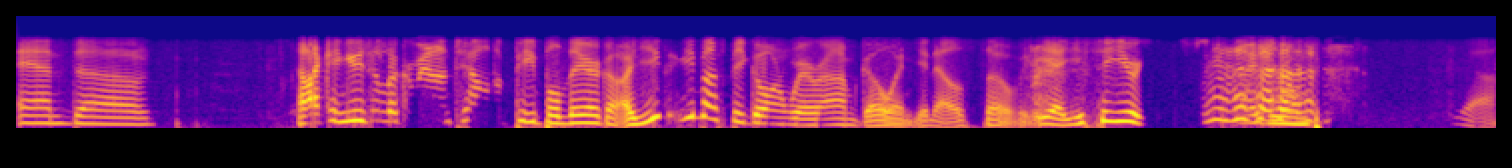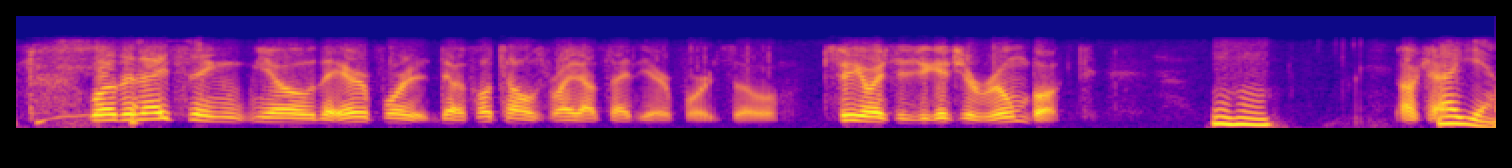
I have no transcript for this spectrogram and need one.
and uh and I can usually look around and tell the people there, go, you you must be going where I'm going, you know. So yeah, you see your yeah. Well, the nice thing, you know, the airport, the hotel's right outside the airport. So, speaking of which, did you get your room booked? Mm-hmm. Okay. Oh yeah.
